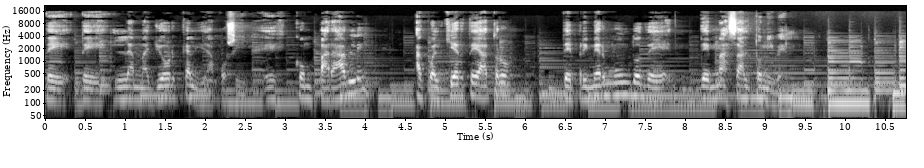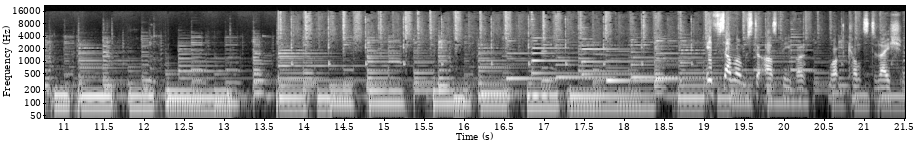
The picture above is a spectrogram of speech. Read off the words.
de, la mayor calidad posible. Es comparable a cualquier teatro de primer mundo de más alto nivel. If someone was to ask me what, what Constellation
